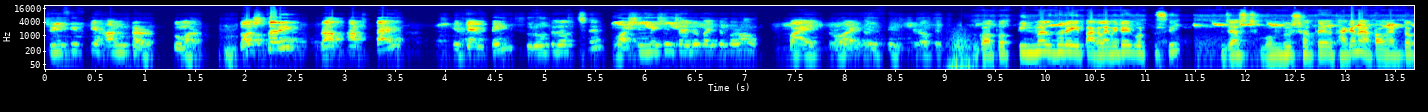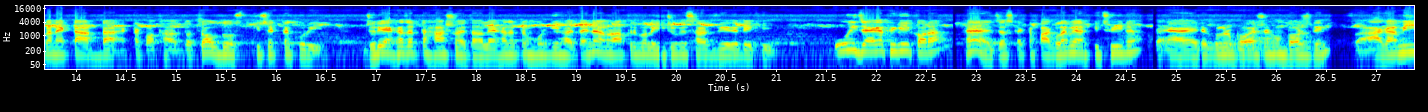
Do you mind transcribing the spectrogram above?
three fifty hunter তোমার। দশ তারিখ রাত আটটায় এই ক্যাম্পেইন শুরু হতে যাচ্ছে। ওয়াশিং মেশিন চাইলেও পাইতে পারো বাইক রয়্যাল এনফিল্ড সেটাও পেতে পারো। গত তিন মাস ধরে এই পাগলামিটাই করতেছি। জাস্ট বন্ধুর সাথে থাকে না টঙের দোকানে একটা আড্ডা একটা কথা তো চল দোস্ত কিছু একটা করি। যদি এক হাজারটা হাঁস হয়, তাহলে এক হাজারটা মুরগি হয়, তাই না? আমরা রাতের বেলা ইউটিউবে সার্চ দিয়ে দেখি। ওই জায়গা থেকেই করা হ্যাঁ জাস্ট একটা পাগলামি, আর কিছুই না। এটাগুলোর বয়স এখন দশ দিন। তো আগামী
